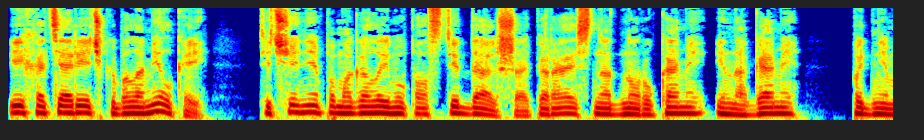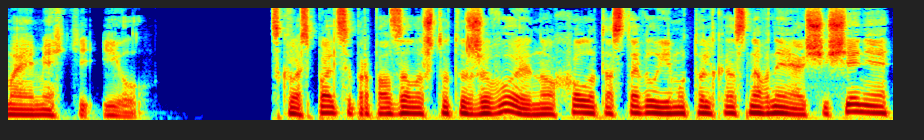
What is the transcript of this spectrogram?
и хотя речка была мелкой, течение помогало ему ползти дальше, опираясь на дно руками и ногами, поднимая мягкий ил. Сквозь пальцы проползало что-то живое, но холод оставил ему только основные ощущения,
